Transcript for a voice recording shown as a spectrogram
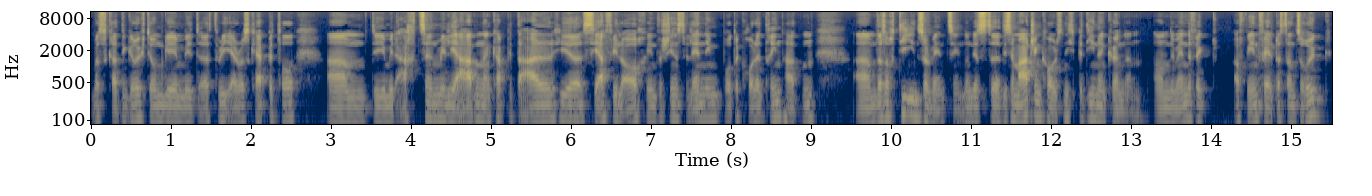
was gerade die Gerüchte umgehen mit äh, Three Arrows Capital, ähm, die mit 18 Milliarden an Kapital hier sehr viel auch in verschiedenste Landing-Protokolle drin hatten, ähm, dass auch die insolvent sind und jetzt äh, diese Margin Calls nicht bedienen können. Und im Endeffekt auf wen fällt das dann zurück?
